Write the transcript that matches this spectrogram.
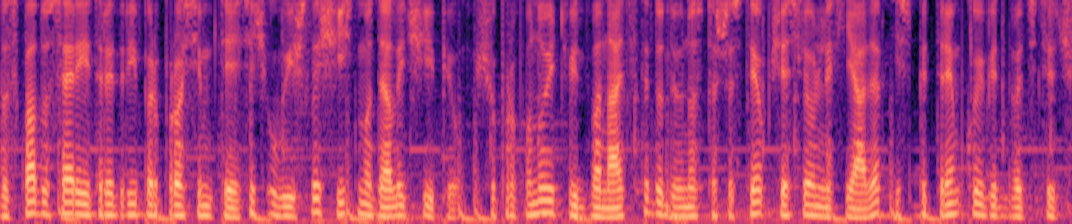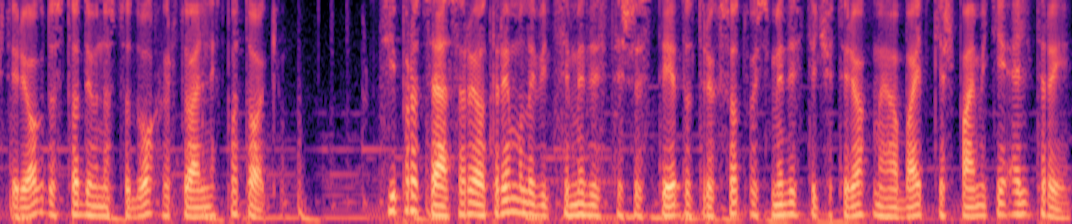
До складу серії Threadripper Pro 7000 увійшли 6 моделей чіпів, що пропонують від 12 до 96 обчислювальних ядер із підтримкою від 24 до 192 віртуальних потоків. Ці процесори отримали від 76 до 384 МБ кеш-пам'яті L3.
